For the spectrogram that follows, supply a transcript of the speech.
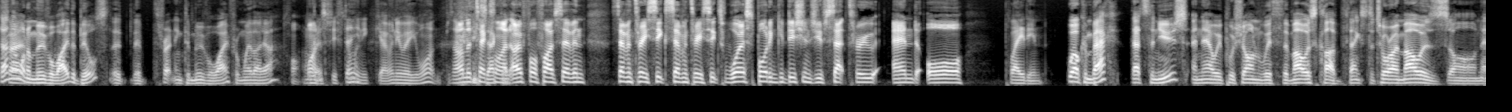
Don't they want to move away, the Bills? They're, they're threatening to move away from where they are. Oh, I minus read 15. somewhere. You can go anywhere you want. So on the text Exactly. line 0457 736 736. Worst sporting conditions you've sat through and or played in. Welcome back. That's the news. And now we push on with the Mowers Club. Thanks to Toro Mowers on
